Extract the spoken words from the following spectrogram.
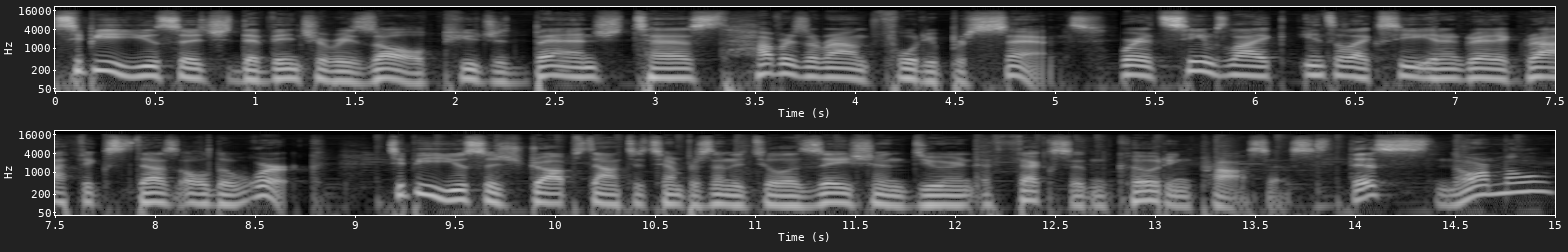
CPU usage DaVinci Resolve Puget Bench test hovers around 40%, where it seems like Intel Xe integrated graphics does all the work. CPU usage drops down to 10% utilization during effects encoding process. Is this normal?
